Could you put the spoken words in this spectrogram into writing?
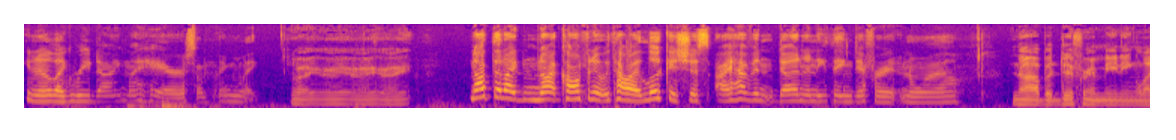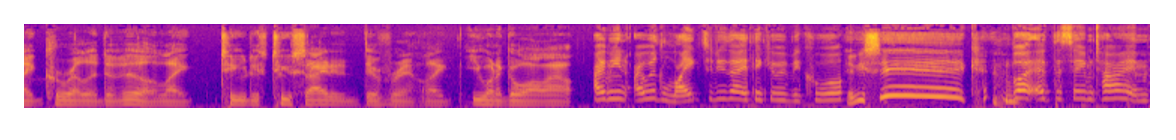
You know, like re-dyeing my hair or something. Like, Right, right, right, right. not that I'm not confident with how I look. It's just I haven't done anything different in a while. Nah, but different meaning like Cruella de Vil, like two just two sided different. Like you want to go all out. I mean, I would like to do that. I think it would be cool. It'd be sick. but at the same time,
